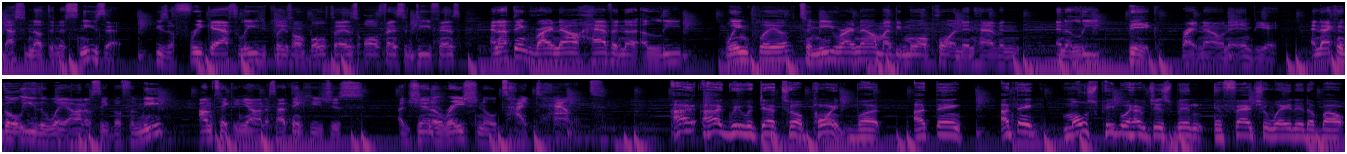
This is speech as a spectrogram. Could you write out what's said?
that's nothing to sneeze at. He's a freak athlete. He plays on both ends, offense and defense. And I think right now having an elite wing player to me right now might be more important than having an elite big right now in the NBA. And that can go either way, honestly. But for me, I'm taking Giannis. I think he's just a generational type talent. I, I agree with that to a point, but I think I think most people have just been infatuated about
